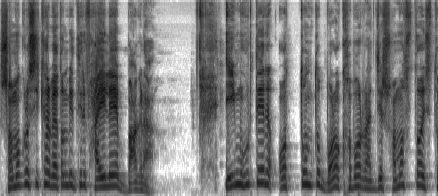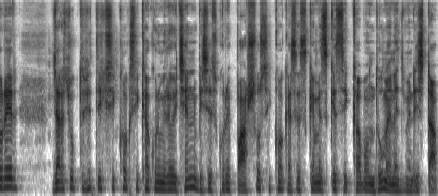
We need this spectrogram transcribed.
সমগ্র শিক্ষার বেতন বৃদ্ধির ফাইলে বাগড়া। এই মুহূর্তের অত্যন্ত বড় খবর রাজ্যের সমস্ত স্তরের যারা চুক্তিভিত্তিক শিক্ষক, শিক্ষাকর্মী রয়েছেন, বিশেষ করে পার্শ্ব শিক্ষক, এসএস কেমএসকে শিক্ষাবন্ধু, ম্যানেজমেন্ট স্টাফ,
